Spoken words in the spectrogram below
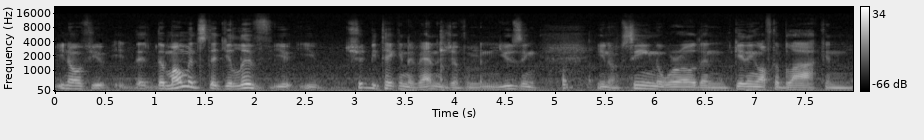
you know, if you the, the moments that you live, you you should be taking advantage of them and using, you know, seeing the world and getting off the block and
